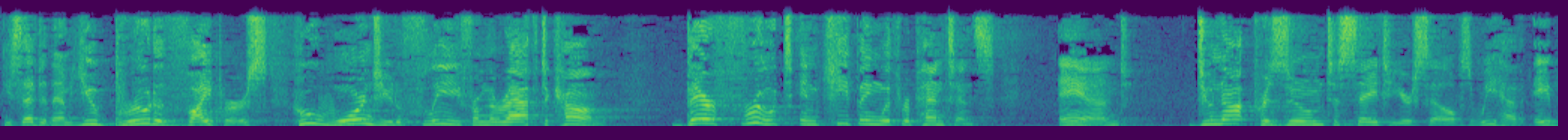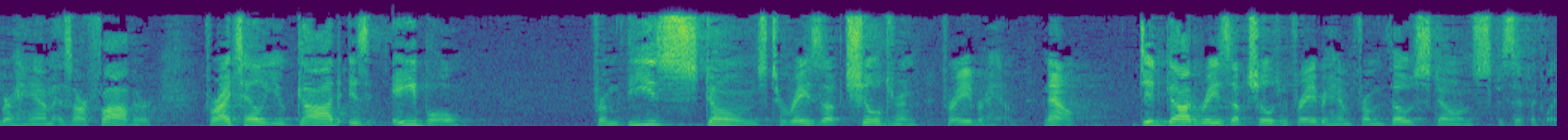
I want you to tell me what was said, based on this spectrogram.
he said to them, You brood of vipers, who warned you to flee from the wrath to come? Bear fruit in keeping with repentance. And do not presume to say to yourselves, We have Abraham as our father. For I tell you, God is able from these stones to raise up children for Abraham. Now, did God raise up children for Abraham from those stones specifically?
